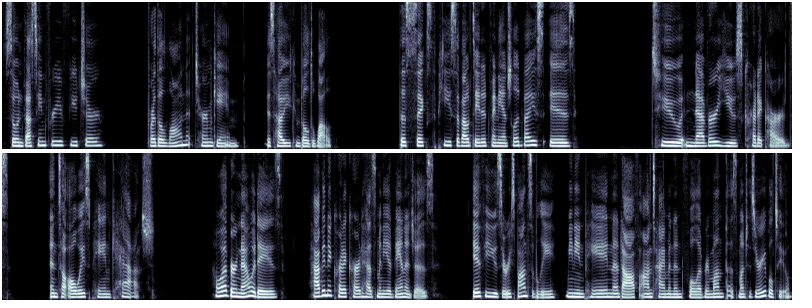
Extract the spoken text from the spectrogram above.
So, investing for your future, for the long term game, is how you can build wealth. The sixth piece of outdated financial advice is to never use credit cards and to always pay in cash. However, nowadays, having a credit card has many advantages if you use it responsibly, meaning paying it off on time and in full every month as much as you're able to.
